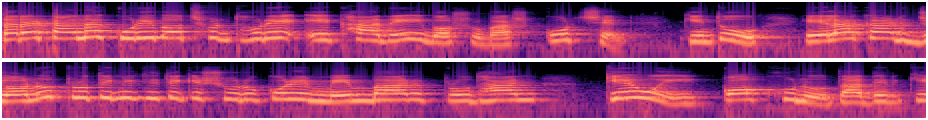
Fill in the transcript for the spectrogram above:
তারা টানা কুড়ি বছর ধরে এখানেই বসবাস করছেন কিন্তু এলাকার জনপ্রতিনিধি থেকে শুরু করে মেম্বার প্রধান কেউই কখনো তাদেরকে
